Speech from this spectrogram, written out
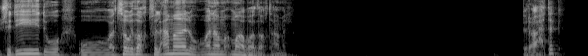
شديد و... وتسوي ضغط في العمل وأنا ما أبغى ضغط عمل. براحتك.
